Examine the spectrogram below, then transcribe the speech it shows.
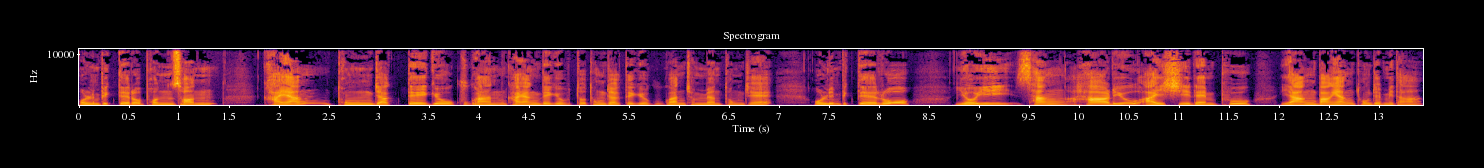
올림픽대로 본선 가양 동작대교 구간 가양대교부터 동작대교 구간 전면 통제 올림픽대로 여의상 하류 IC 램프 양방향 통제입니다.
